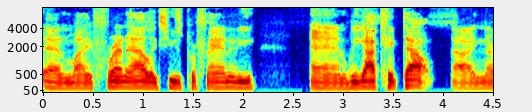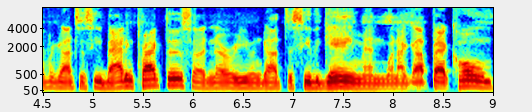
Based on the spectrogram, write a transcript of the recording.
and my friend Alex used profanity and we got kicked out. I never got to see batting practice. I never even got to see the game. And when I got back home,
